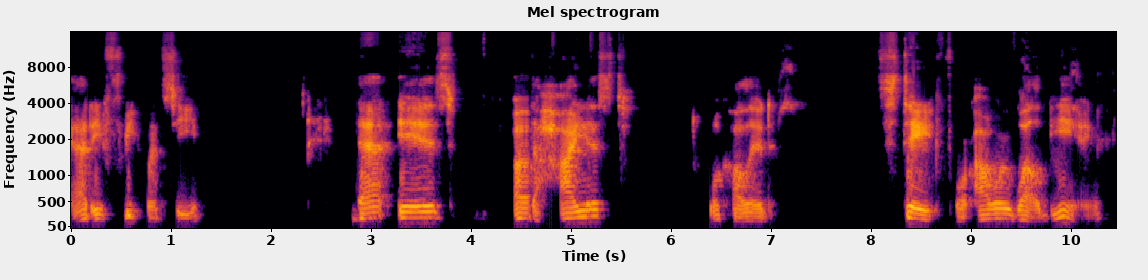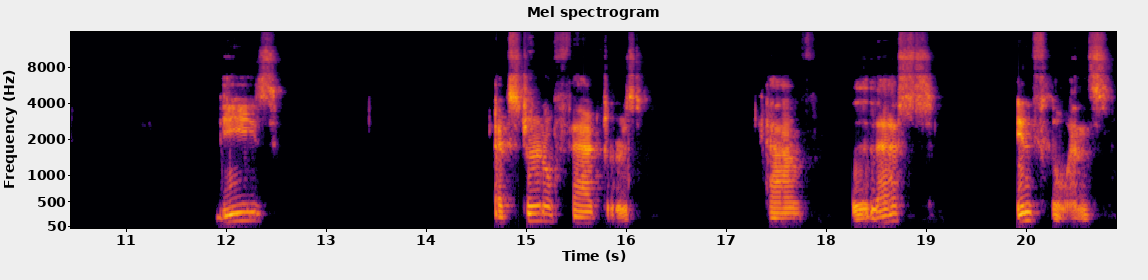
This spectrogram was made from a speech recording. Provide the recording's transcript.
at a frequency that is of the highest, we'll call it, state for our well being, these external factors have less influence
